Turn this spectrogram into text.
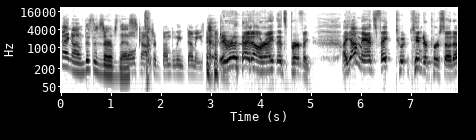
Hang on, this deserves this. All cops are bumbling dummies. They really, I know, right? That's perfect. A young man's fake tw- Tinder persona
